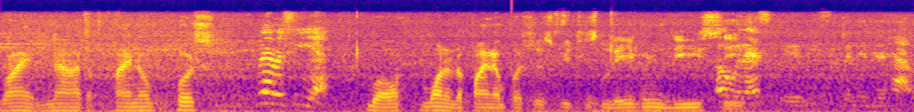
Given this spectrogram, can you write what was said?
right now, the final push. Where is he at? Well, one of the final pushes. We just leaving DC. Oh, well, that's good. He's been in the house.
